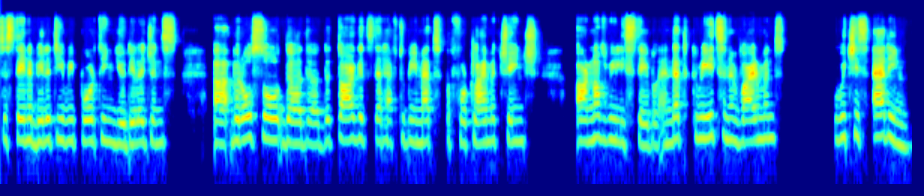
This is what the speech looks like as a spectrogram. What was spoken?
sustainability reporting, due diligence, uh, but also the, the, the targets that have to be met for climate change are not really stable. And that creates an environment which is adding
